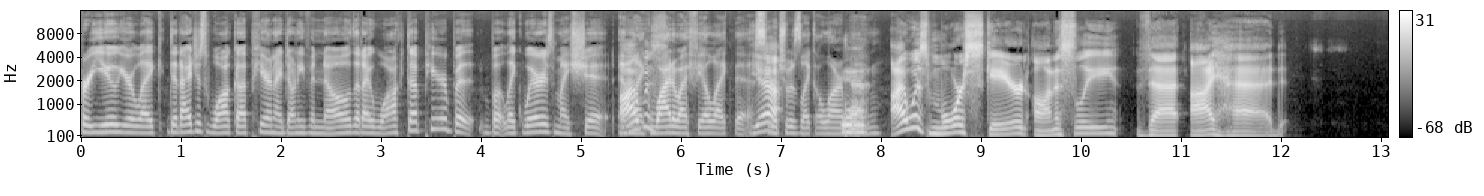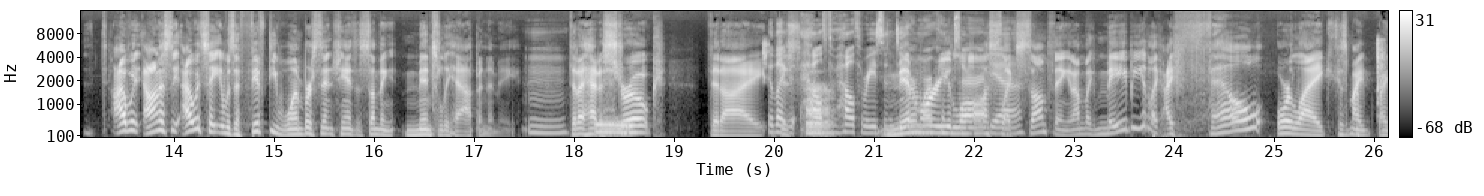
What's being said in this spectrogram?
for you you're like did I just walk up here and I don't even know that I walked up here but but like where is my shit and I like was- why do I feel like this Yeah. which was like alarming. I was more scared, honestly, that I had. I would honestly, I would say it was a fifty-one percent chance that something mentally happened to me. Mm. That I had a mm. stroke. That I Mm. Like just health health reasons you were more memory loss, yeah. like something. And I'm like, maybe like I fell or like because my my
